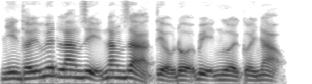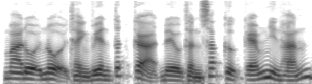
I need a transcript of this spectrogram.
Nhìn thấy huyết lang dị năng giả tiểu đội bị người cười nhạo, mà đội nội thành viên tất cả đều thần sắc cực kém nhìn hắn,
